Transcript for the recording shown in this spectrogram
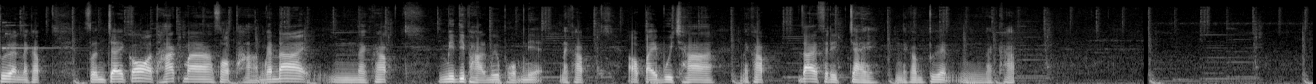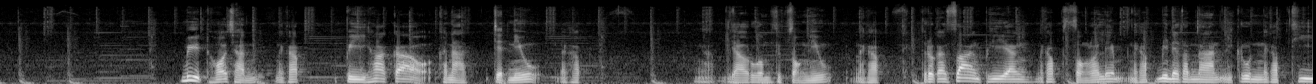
เพื่อนๆนะครับ สนใจก็ทักมาสอบถามกันได้นะครับ มีดที่ผ่านมือผมเนี่ยนะครับ เอาไปบูชานะครับ ได้สนิทใจนะครับเพื่อนนะครับ มีดหอฉันนะครับ ปี 59 ขนาด 7 นิ้วนะครับ ยาวรวม 12 นิ้วนะครับจำนวนการสร้างเพียงนะครับ200 เล่มนะครับมีในตำนานอีกรุ่นนะครับที่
